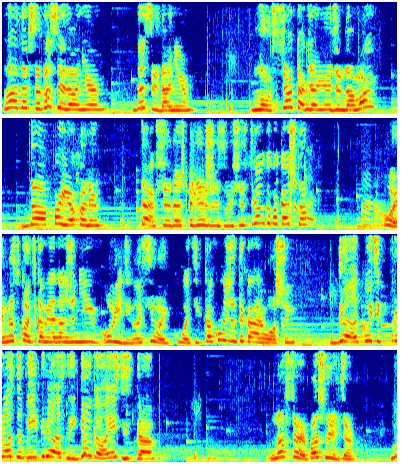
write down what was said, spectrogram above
Ладно, все, до свидания. До свидания. Ну все, тогда едем домой? Да, поехали. Так, все, Даш, подержи свою сестренку пока что. Ой, ну с котиком я даже не увиделась. Ой, котик, какой же ты хороший. Да, котик просто прекрасный, как и моя сестра. Ну все, пошлите. Ну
